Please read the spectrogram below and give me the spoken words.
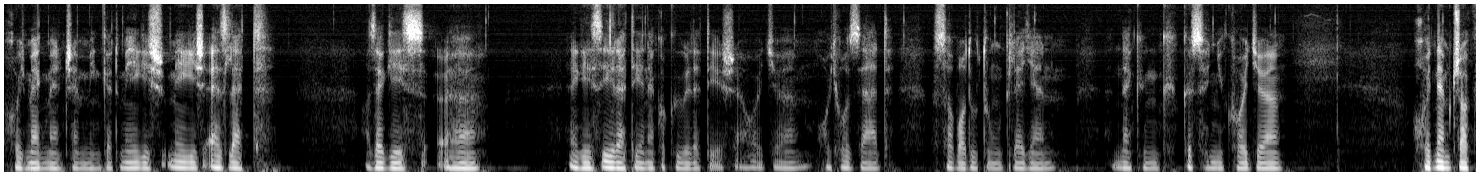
hogy megmentsen minket. Mégis, mégis ez lett az egész, uh, egész életének a küldetése, hogy, uh, hogy hozzád szabad utunk legyen nekünk. Köszönjük, hogy hogy nem csak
